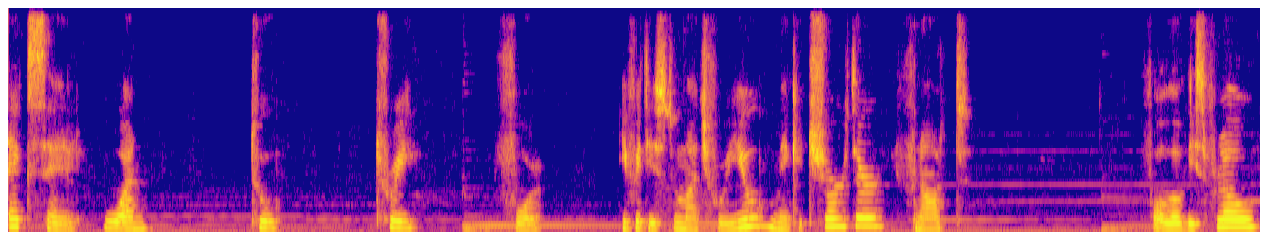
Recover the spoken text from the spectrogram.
Exhale one, two, three, four. If it is too much for you, make it shorter. If not, follow this flow.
